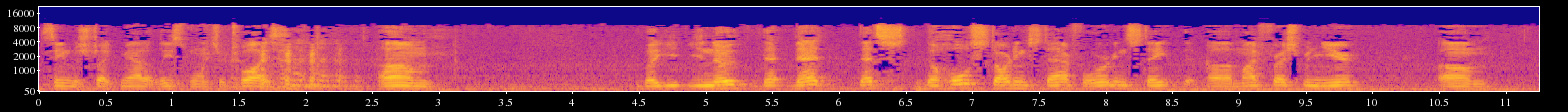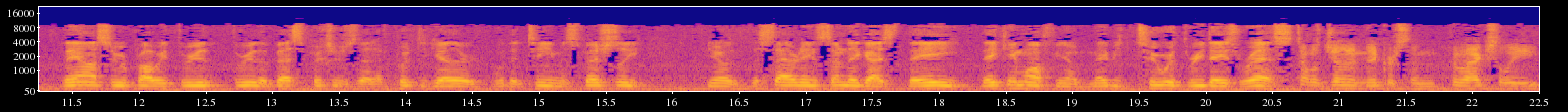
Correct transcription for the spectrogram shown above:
seem to strike me out at least once or twice. um, but you, you know that that that's the whole starting staff for Oregon State. Uh, my freshman year, um, they honestly were probably three three of the best pitchers that I've put together with a team. Especially, you know, the Saturday and Sunday guys. They they came off you know maybe two or three days rest. That was Jonah Nickerson, who actually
